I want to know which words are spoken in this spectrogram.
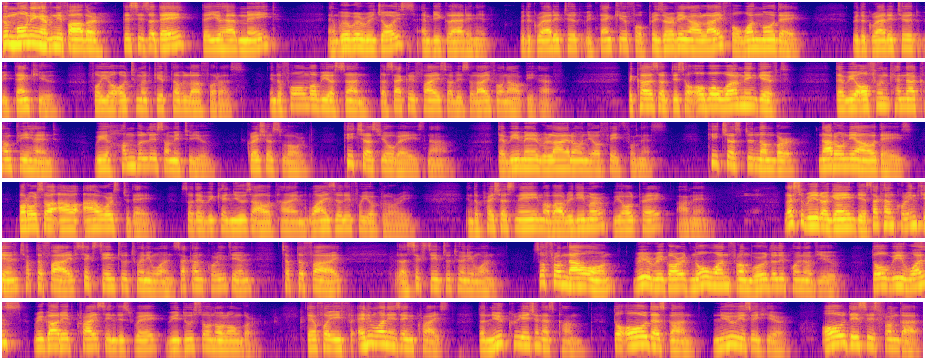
Good morning, Heavenly Father. This is a day that you have made, and we will rejoice and be glad in it. With gratitude, we thank you for preserving our life for one more day. With gratitude, we thank you for your ultimate gift of love for us in the form of your Son, the sacrifice of his life on our behalf. Because of this overwhelming gift that we often cannot comprehend, we humbly submit to you. Gracious Lord, teach us your ways now, that we may rely on your faithfulness. Teach us to number not only our days, but also our hours today, so that we can use our time wisely for your glory. In the precious name of our Redeemer, we all pray. Amen. Let's read again the 2 Corinthians chapter 5, 16 to 21. 2 Corinthians chapter 5, uh, 16 to 21. So from now on, we regard no one from worldly point of view. Though we once regarded Christ in this way, we do so no longer. Therefore, if anyone is in Christ, the new creation has come, the old has gone, new is here. All this is from God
